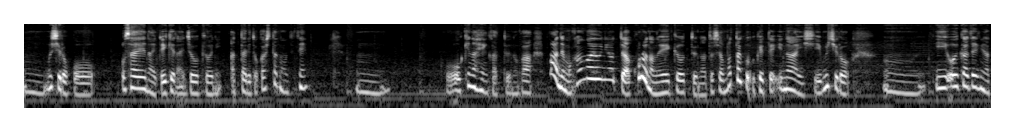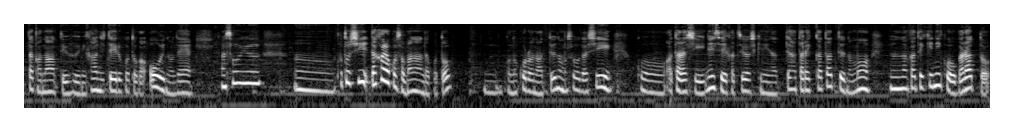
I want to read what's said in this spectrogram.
うん、むしろこう抑えないといけない状況にあったりとかしたのでね、うん、こう大きな変化っていうのがまあでも考えようによってはコロナの影響っていうのは私は全く受けていないしむしろ、うん、いい追い風になったかなっていうふうに感じていることが多いので、まあ、そういう、うん、今年だからこそ学んだことうん、このコロナっていうのもそうだしこう新しい、ね、生活様式になって働き方っていうのも世の中的にこうガラッと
